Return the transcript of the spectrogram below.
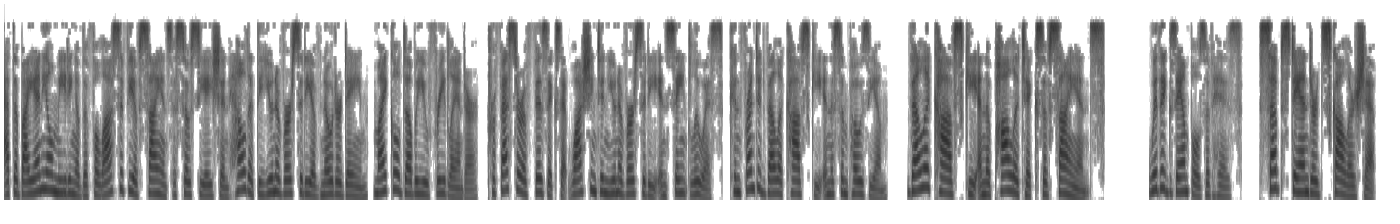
at the biennial meeting of the Philosophy of Science Association held at the University of Notre Dame, Michael W. Friedlander, professor of physics at Washington University in St. Louis, confronted Velikovsky in the symposium, Velikovsky and the Politics of Science, with examples of his substandard scholarship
